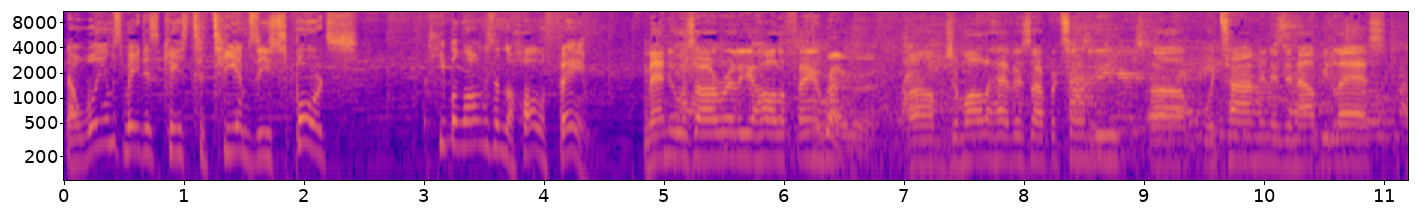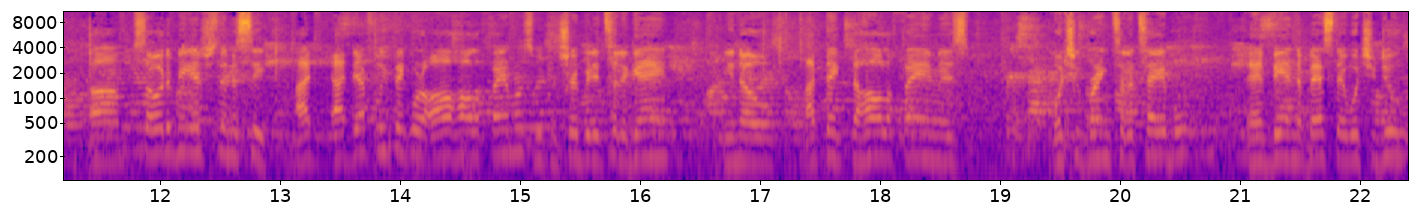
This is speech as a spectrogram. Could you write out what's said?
Now, Williams made his case to TMZ Sports that he belongs in the Hall of Fame. Manu was already a Hall of Famer. Right, right. Um, Jamal will have his opportunity uh, with timing, and then I'll be last. Um, so it'll be interesting to see. I, I, definitely think we're all Hall of Famers. We contributed to the game. You know, I think the Hall of Fame is what you bring to the table and being the best at what you do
